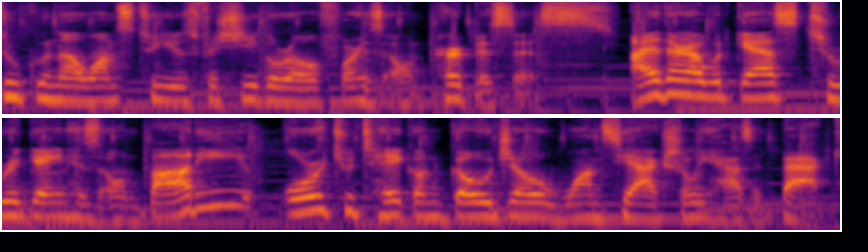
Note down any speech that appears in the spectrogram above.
Sukuna wants to use Fushiguro for his own purposes. Either I would guess to regain his own body, or to take on Gojo once he actually has it back.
